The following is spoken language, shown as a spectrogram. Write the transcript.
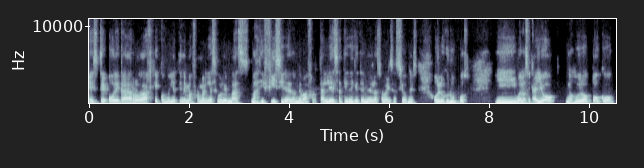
este, o de cada rodaje, cuando ya tiene más formalidad se vuelve más, más difícil, es donde más fortaleza tienen que tener las organizaciones o los grupos. Y bueno, se cayó, nos duró poco,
